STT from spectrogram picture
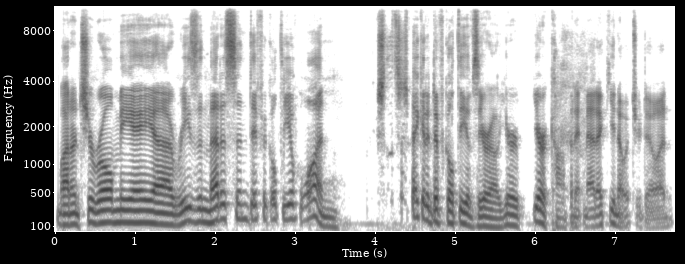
Why don't you roll me a uh, reason medicine difficulty of one? Actually, let's just make it a difficulty of zero. You're you're a competent medic. You know what you're doing.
